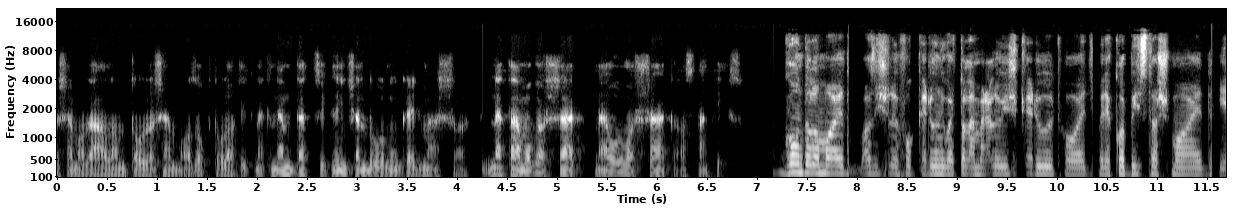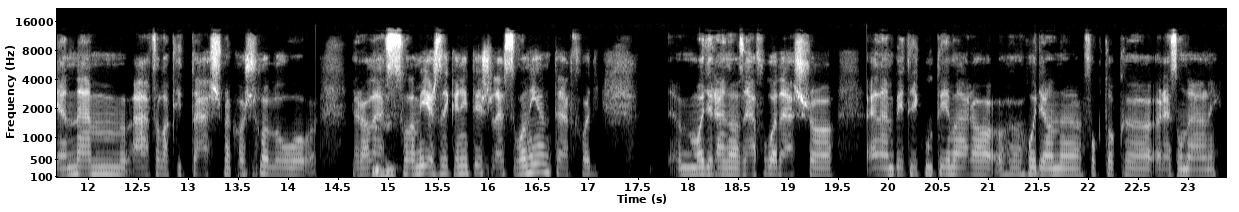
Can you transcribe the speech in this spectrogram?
sem az államtól, sem azoktól, akiknek nem tetszik. Nincsen dolgunk egymással. Ne támogassák, ne olvassák, aztán kész. Gondolom majd az is elő fog kerülni, vagy talán már elő is került, hogy, hogy akkor biztos majd ilyen nem átalakítás, meg hasonló, erre lesz uh-huh. valami érzékenyítés lesz. Van ilyen terv, hogy magyarán az elfogadásra, LMBTQ témára hogyan fogtok rezonálni?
